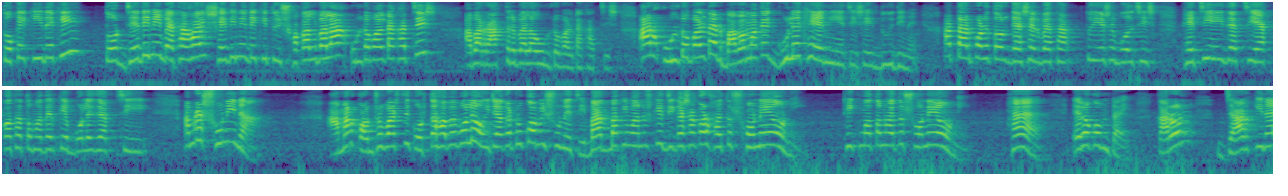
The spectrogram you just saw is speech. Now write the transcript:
তোকে কি দেখি? তোর যেদিনই ব্যথা হয়, সেদিনই দেখি তুই সকালবেলা উল্টোপাল্টা খাচ্ছিস, আবার রাত্রেবেলা উল্টোপাল্টা খাচ্ছিস। আর উল্টোপাল্টার বাবা মাকে গুলে খেয়ে নিয়েছিস এই দুই দিনে। আর তারপরে তোর গ্যাসের ব্যথা। তুই এসে বলছিস, ফেঁচিয়েই যাচ্ছি, এক কথা তোমাদেরকে বলে যাচ্ছি। আমরা শুনি না। আমার কন্ট্রোভার্সি করতে হবে বলে ওই জায়গাটুকু আমি শুনেছি। বাদ বাকি মানুষকে জিজ্ঞাসা কর, হয়তো শোনেও নি। ঠিক মতন হয়তো শোনেও নি। হ্যাঁ এরকমটাই। কারণ যার কিনা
